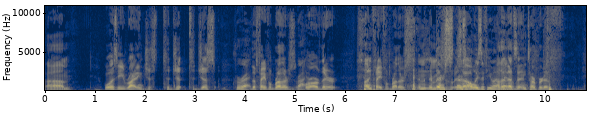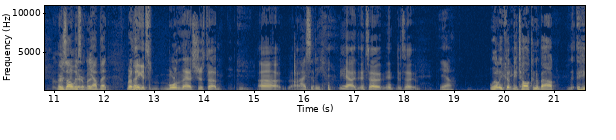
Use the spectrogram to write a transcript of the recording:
Um, was he writing just to ju- to just Correct. the faithful brothers, Right. or are there unfaithful brothers in their midst? There's- as- there's always a few I think that's an interpretive. There's always, there, but, yeah, but but I think it's more than that. It's just a, nicety. yeah, it's a, it, it's a, yeah, Well, he could be talking about he.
